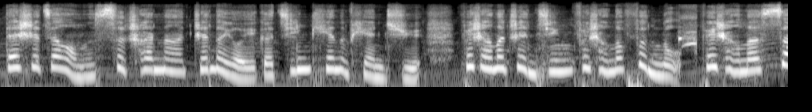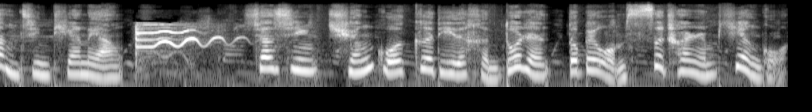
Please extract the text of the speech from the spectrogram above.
但是在我们四川呢，真的有一个惊天的骗局，非常的震惊，非常的愤怒，非常的丧尽天良。相信全国各地的很多人都被我们四川人骗过。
